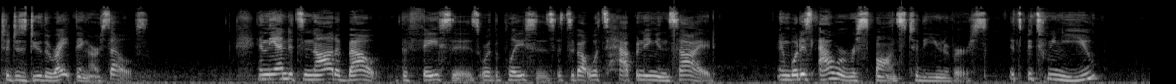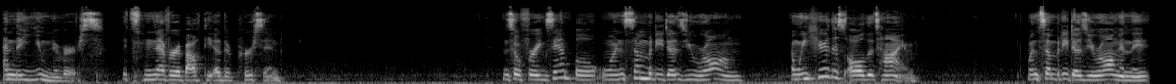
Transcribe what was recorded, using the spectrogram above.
to just do the right thing ourselves. In the end, it's not about the faces or the places, it's about what's happening inside and what is our response to the universe. It's between you and the universe, it's never about the other person. And so, for example, when somebody does you wrong, and we hear this all the time, when somebody does you wrong and they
